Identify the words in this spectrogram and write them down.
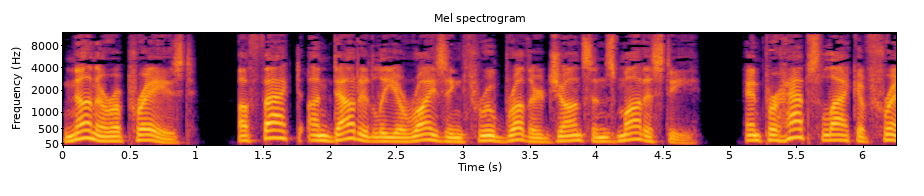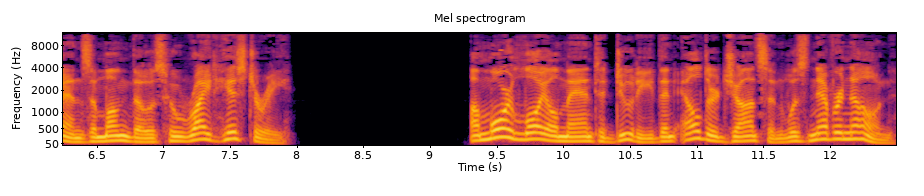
none are appraised, a fact undoubtedly arising through Brother Johnson's modesty, and perhaps lack of friends among those who write history. A more loyal man to duty than Elder Johnson was never known.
